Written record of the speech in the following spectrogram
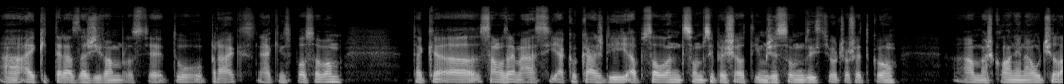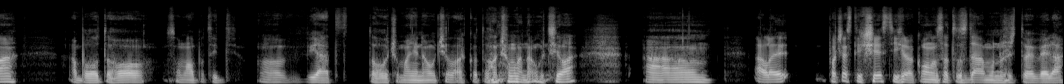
A aj keď teraz zažívam proste tú prax nejakým spôsobom, tak uh, samozrejme asi ako každý absolvent som si prešiel tým, že som zistil, čo všetko ma škola nenaučila a bolo toho, som mal pocit uh, viac toho, čo ma nenaučila, ako toho, čo ma naučila. A, ale počas tých šiestich rokov, no sa to zdá možno, že to je veľa,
